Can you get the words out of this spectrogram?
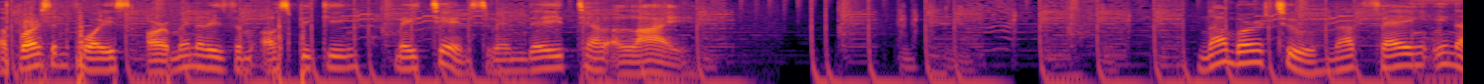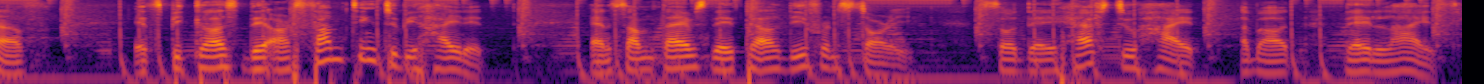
A person's voice or mannerism of speaking may change when they tell a lie. Number 2. Not saying enough. It's because there are something to be hidden and sometimes they tell different story so they have to hide about their lies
